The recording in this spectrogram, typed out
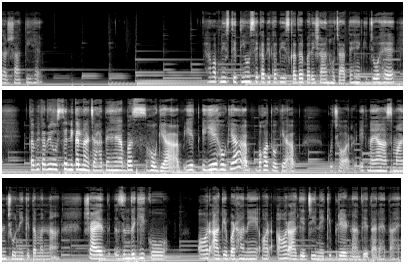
दर्शाती है। हम अपनी स्थितियों से कभी कभी इस कदर परेशान हो जाते हैं कि जो है कभी कभी उससे निकलना चाहते हैं, अब बस हो गया, अब ये ये हो गया, अब बहुत हो गया, अब कुछ और, एक नया आसमान छूने की तमन्ना, शायद ज़िंदगी को और आगे बढ़ाने और और आगे जीने की प्रेरणा देता रहता है।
